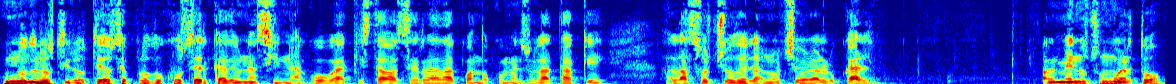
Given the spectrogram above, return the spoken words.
Uno de los tiroteos se produjo cerca de una sinagoga que estaba cerrada cuando comenzó el ataque a las 8 de la noche hora local al menos un muerto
